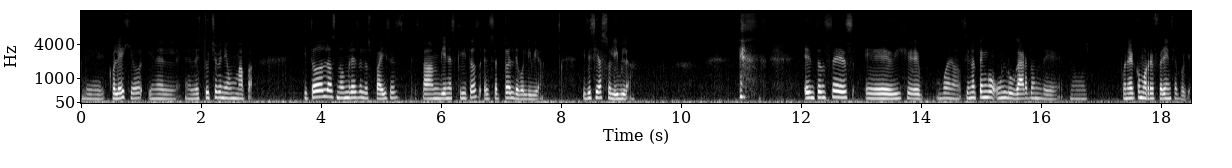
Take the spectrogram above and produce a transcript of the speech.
de colegio y en el, en el estuche venía un mapa. Y todos los nombres de los países estaban bien escritos, excepto el de Bolivia. Y decía Solibla. Entonces eh, dije, bueno, si no tengo un lugar donde, poner como referencia, porque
